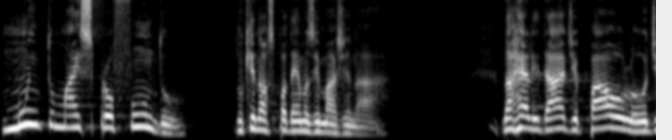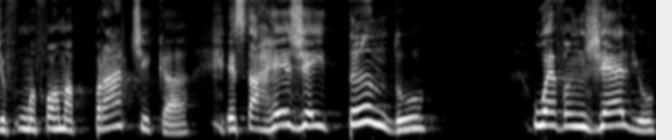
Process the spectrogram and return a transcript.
muito mais profundo do que nós podemos imaginar. Na realidade, Paulo, de uma forma prática, está rejeitando o evangelho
